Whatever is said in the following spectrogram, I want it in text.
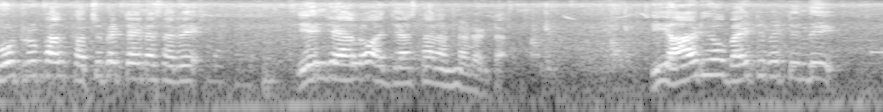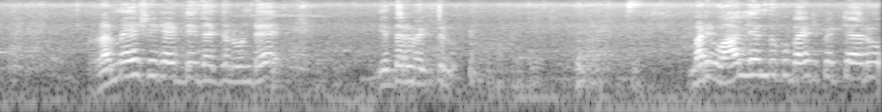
కోటి రూపాయలు ఖర్చు పెట్టైనా సరే ఏం చేయాలో అది చేస్తానంటున్నాడంట. ఈ ఆడియో బయట పెట్టింది రమేష్ రెడ్డి దగ్గర ఉండే ఇద్దరు వ్యక్తులు. మరి వాళ్ళు ఎందుకు బయట పెట్టారు?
